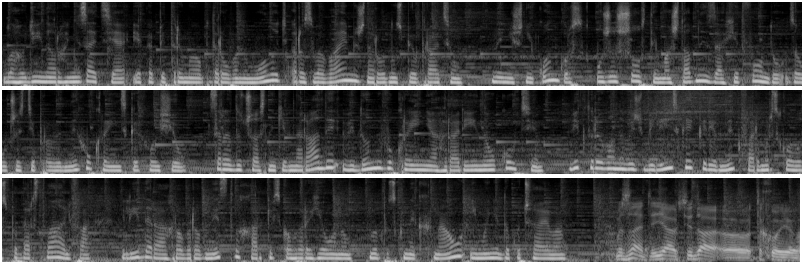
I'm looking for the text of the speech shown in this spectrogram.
благодійна організація, яка підтримує обдаровану молодь, розвиває міжнародну співпрацю. Нинішній конкурс уже шостий масштабний захід фонду за участі провідних українських вишів. Серед учасників наради відомі в Україні аграрії і науковці. Віктор Іванович Білінський, керівник фермерського господарства Альфа, лідер агровиробництва Харківського регіону, випускник ХНАУ імені Докучаєва. Ви знаєте, я завжди е, такою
